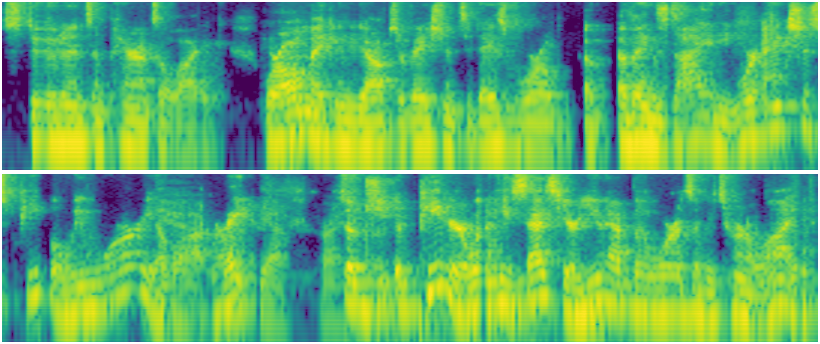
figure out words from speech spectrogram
students, and parents alike we're all making the observation in today's world of, of anxiety. We're anxious people. We worry a yeah. lot, right? Yeah. Right. So G- Peter, when he says here, you have the words of eternal life,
